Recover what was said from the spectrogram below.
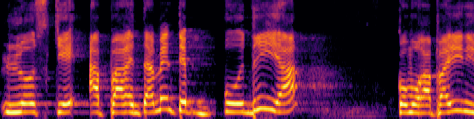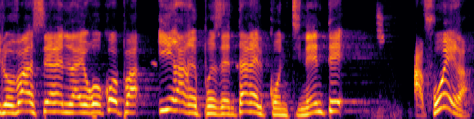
los que aparentemente podría, como Rapalini lo va a hacer en la Eurocopa, ir a representar el continente afuera.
